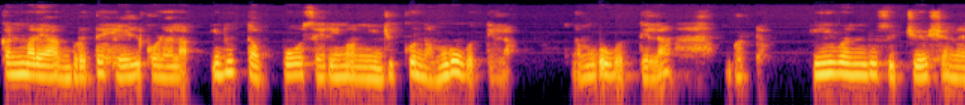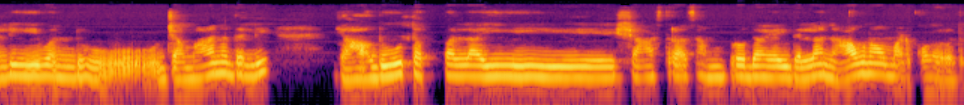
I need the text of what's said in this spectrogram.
ಕಣ್ಮರೆ ಆಗ್ಬಿಡುತ್ತೆ, ಹೇಳ್ಕೊಳಲ್ಲ. ಇದು ತಪ್ಪೋ, ಸರಿನೋ ನಿಜಕ್ಕೂ ನಮಗೂ ಗೊತ್ತಿಲ್ಲ. ನಮಗೂ ಗೊತ್ತಿಲ್ಲ. ಬಟ್ ಈ ಒಂದು ಸಿಚುವೇಶನಲ್ಲಿ ಈ ಒಂದು ಜಮಾನದಲ್ಲಿ ಯಾವುದೂ ತಪ್ಪಲ್ಲ. ಈ ಶಾಸ್ತ್ರ, ಸಂಪ್ರದಾಯ ಇದೆಲ್ಲ ನಾವು ನಾವು ಮಾಡ್ಕೊಂಡಿರೋದು.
